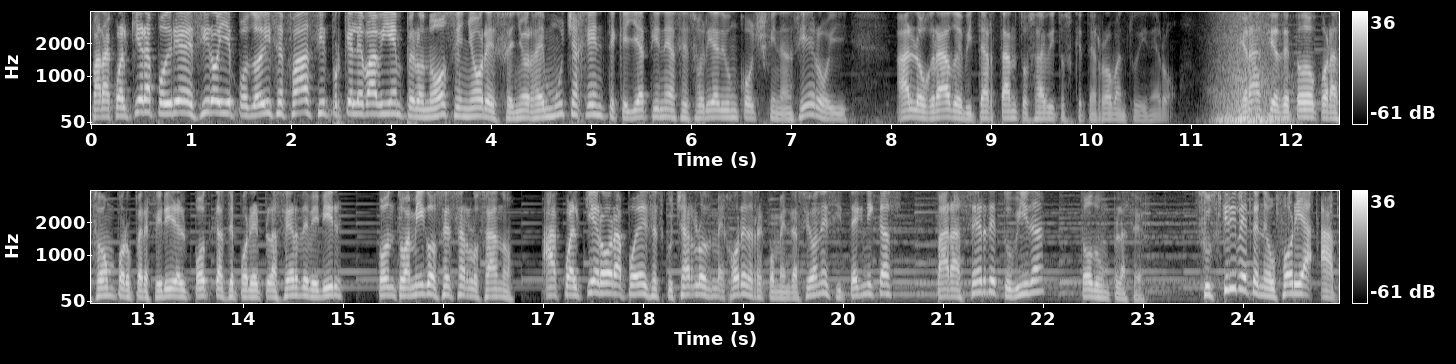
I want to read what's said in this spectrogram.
Para cualquiera podría decir, oye, pues lo dice fácil porque le va bien, pero no, señores, señores, hay mucha gente que ya tiene asesoría de un coach financiero y ha logrado evitar tantos hábitos que te roban tu dinero. Gracias de todo corazón por preferir el podcast de Por el placer de vivir con tu amigo César Lozano. A cualquier hora puedes escuchar las mejores recomendaciones y técnicas para hacer de tu vida todo un placer. Suscríbete en Euforia App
